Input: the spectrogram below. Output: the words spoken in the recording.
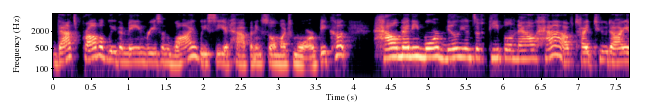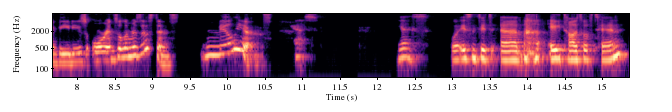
that's probably the main reason why we see it happening so much more because how many more millions of people now have type 2 diabetes or insulin resistance? Millions. Yes. Yes. Well, isn't it um, eight out of 10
